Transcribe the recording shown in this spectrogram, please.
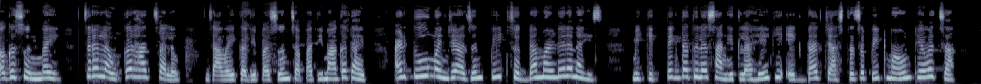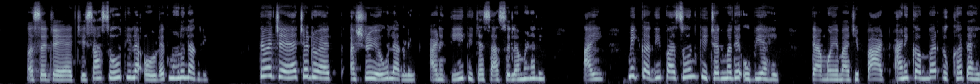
अगं सुनबाई जरा लवकर हात चालव. जावई कधीपासून चपाती मागत आहेत आणि तू म्हणजे अजून पीठ सुद्धा मळलेलं नाहीस. मी कित्येकदा तुला सांगितलं आहे की एकदाच जास्तचं पीठ मळून ठेवत जा. असं जयाची सासू तिला ओरडत म्हणू लागली. तेव्हा जयाच्या डोळ्यात अश्रू येऊ लागले आणि ती तिच्या सासूला म्हणाली आई मी कधीपासून किचनमध्ये उभी आहे. त्यामुळे माझी पाठ आणि कंबर दुखत आहे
